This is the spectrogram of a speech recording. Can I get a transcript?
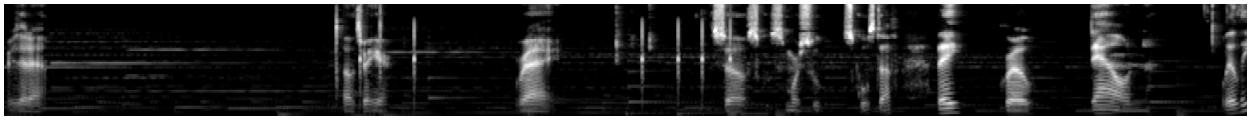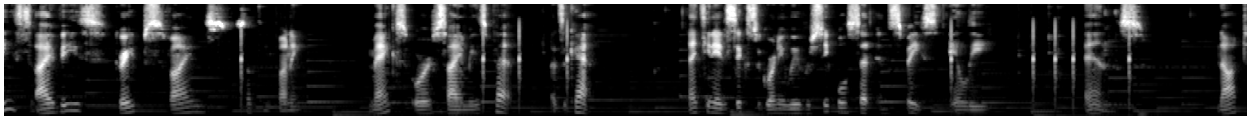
Where's that at? Oh, it's right here. Right. So, some more school stuff. They grow down. Lilies? Ivies? Grapes? Vines? Something funny. Manx or Siamese pet? That's a cat. 1986 Sigourney Weaver sequel set in space. Ali ends. Not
